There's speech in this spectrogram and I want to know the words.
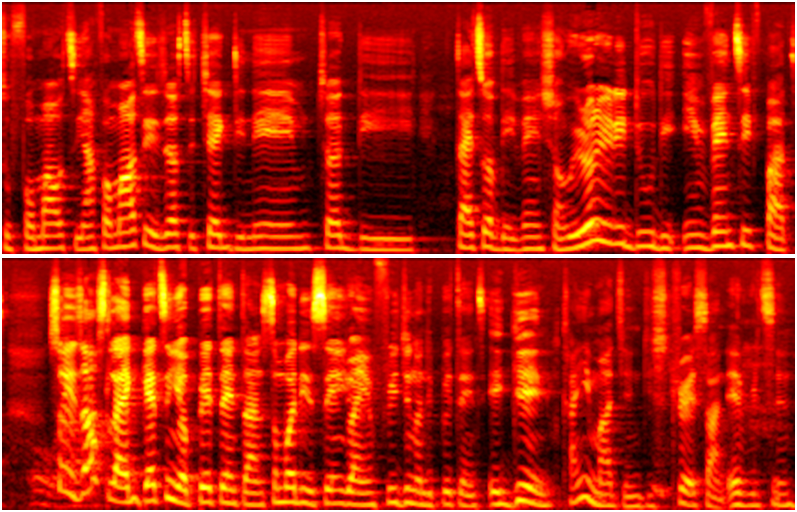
to formality, and formality is just to check the name, check the title of the invention. We don't really do the inventive part. So it's just like getting your patent and somebody is saying you are infringing on the patent. Again, can you imagine the stress and everything?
